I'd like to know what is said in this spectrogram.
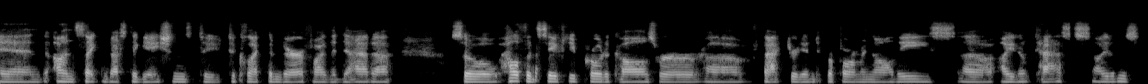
and on-site investigations to to collect and verify the data. So health and safety protocols were uh, factored into performing all these uh, item tasks items,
